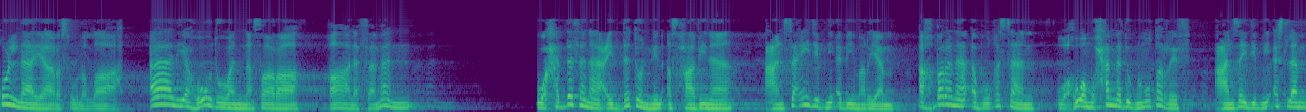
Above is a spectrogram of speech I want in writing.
قلنا يا رسول الله اليهود والنصارى؟ قال فمن؟ وحدثنا عدة من أصحابنا عن سعيد بن أبي مريم. أخبرنا أبو غسان وهو محمد بن مطرف عن زيد بن أسلم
